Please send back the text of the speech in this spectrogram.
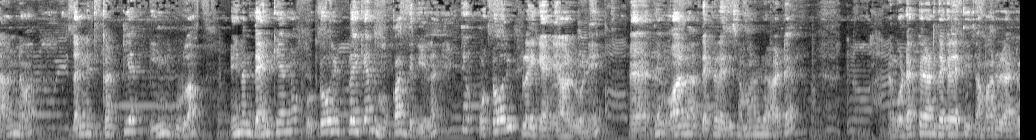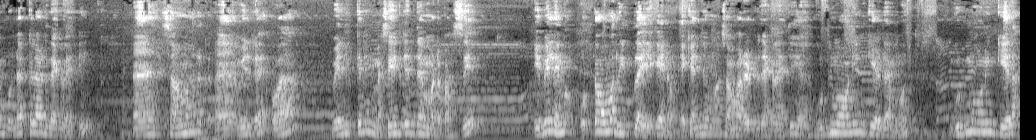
දන්නවා. දන්න ඇති කට්ටියත් ඉන්න පුළුවන්. එහනම් දැන් කියන්න ඔටෝ රිප්ලයි ගැන් මොකක්ද කියලා. ති ඔටෝ රිප්ලයි ගැන්න යාලුවනේ දැන් වාලා දැක ඇති සමාරලාට ගොඩක් කලාට දැක ඇති සමාරලාට ගොඩක් කලාට දැක ඇති. සාමාර විල්ට ඔයා වෙල් කෙනින් මැසේජ් දැම්මට පස්සේ එවෙලෙම ඔටෝම රිප්ලයි එක නවා එකන්දම සමහරට දැක ඇති ගුඩ් මෝනිින් කිය දැම්ම ගුඩ් මෝනිින් කියලා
